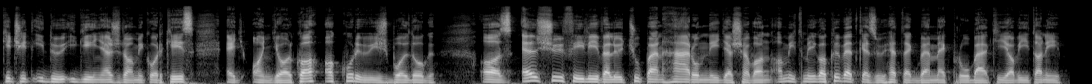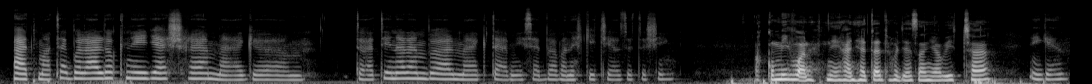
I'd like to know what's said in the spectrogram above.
Kicsit időigényes, de amikor kész egy angyalka, akkor ő is boldog. Az első fél év előtt csupán három-négyese van, amit még a következő hetekben megpróbál kijavítani. Hát matekból állok négyesre, meg ö, történelemből, meg természetből van egy kicsi az ötösünk. Akkor még van néhány heted, hogy ezen javítsál. Igen.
